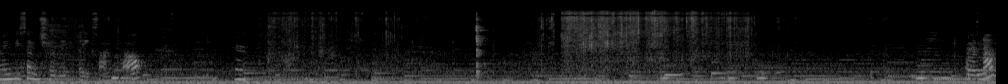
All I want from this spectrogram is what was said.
Maybe some chili flakes on top. Here. Good enough?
